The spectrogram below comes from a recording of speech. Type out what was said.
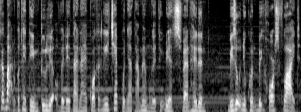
các bạn có thể tìm tư liệu về đề tài này qua các ghi chép của nhà thám hiểm người Thụy Điển Sven Hayden, ví dụ như cuốn Big Horse Flight,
